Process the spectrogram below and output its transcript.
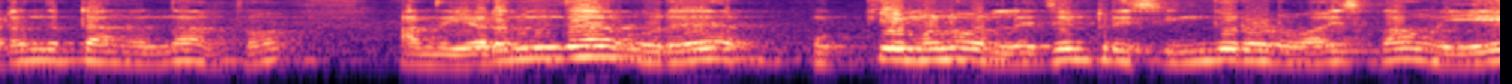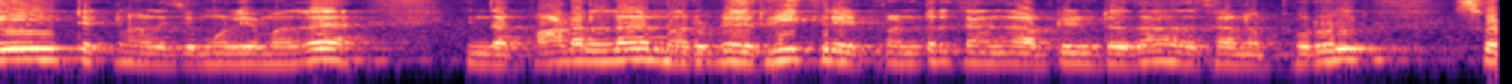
இறந்துட்டாங்கன்னு தான் அர்த்தம். அந்த இறந்த ஒரு முக்கியமான ஒரு லெஜெண்டரி சிங்கரோட வாய்ஸ் தான் அவங்க ஏஐ டெக்னாலஜி மூலியமாக இந்த பாடலில் மறுபடியும் ரீக்ரியேட் பண்ணிருக்காங்க அப்படின்றது தான் அதுக்கான பொருள். ஸோ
